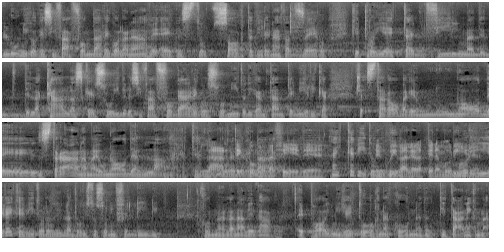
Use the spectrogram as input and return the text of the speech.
l'unico che si fa affondare con la nave è questa sorta di Renata Zero che proietta il film de, della Callas che è il suo idolo e si fa affogare col suo mito di cantante lirica, cioè sta roba che è un, un'ode strana ma è un'ode all'arte. L'arte come l'arte. una fede, Hai capito per cui vale la pena morire. Morire, capito? Rosino l'avevo visto solo in Fellini con la nave va. E poi mi ritorna con Titanic ma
